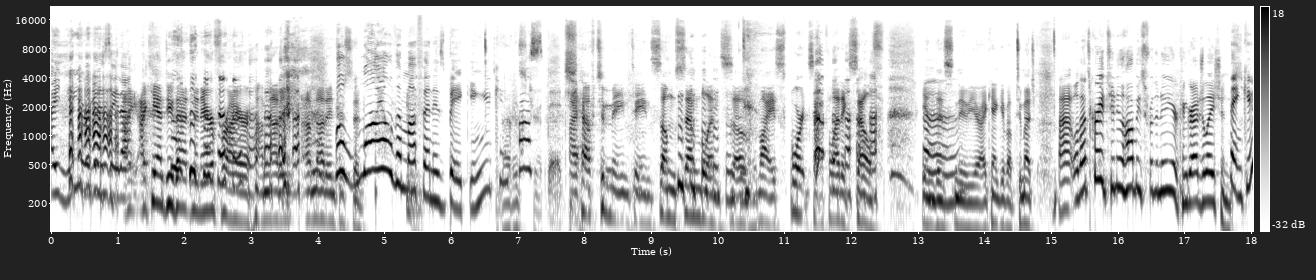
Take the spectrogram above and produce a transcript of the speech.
I knew you were going to say that. I, I can't do that in an air fryer. I'm not. In, I'm not interested. well, while the muffin is baking, you can That cross stitch. I have to maintain some semblance of my sports athletic self in Uh. this new year. I can't give up too much. Uh, well, that's great. Two new hobbies for the new year. Congratulations. Thank you.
